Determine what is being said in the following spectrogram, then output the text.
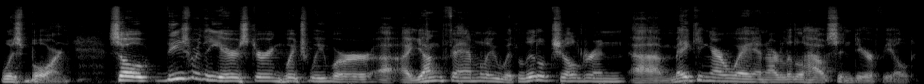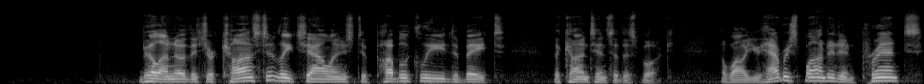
was born. So these were the years during which we were a young family with little children, uh, making our way in our little house in Deerfield. Bill, I know that you're constantly challenged to publicly debate the contents of this book. And while you have responded in print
